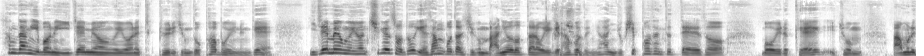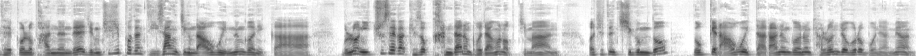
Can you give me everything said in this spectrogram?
상당히 이번에 이재명 의원의 득표율이 지금 높아 보이는 게 이재명 의원 측에서도 예상보다 지금 많이 얻었다라고 얘기를 그렇죠. 하거든요. 한 60%대에서 뭐 이렇게 좀 마무리될 걸로 봤는데 지금 70% 이상 지금 나오고 있는 거니까 물론 이 추세가 계속 간다는 보장은 없지만 어쨌든 지금도 높게 나오고 있다라는 거는 결론적으로 뭐냐면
